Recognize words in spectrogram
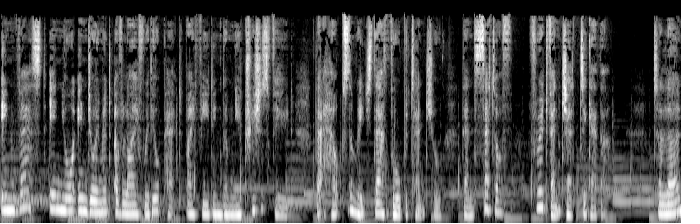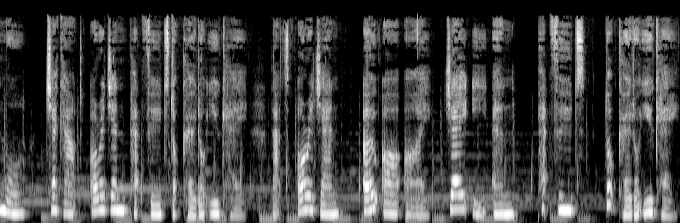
Invest in your enjoyment of life with your pet by feeding them nutritious food that helps them reach their full potential, then set off for adventure together. To learn more, check out orijenpetfoods.co.uk. That's Orijen O R I J E N petfoods.co.uk.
